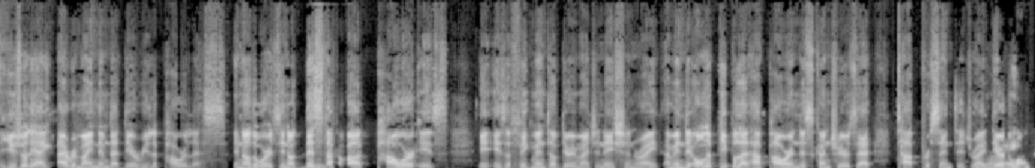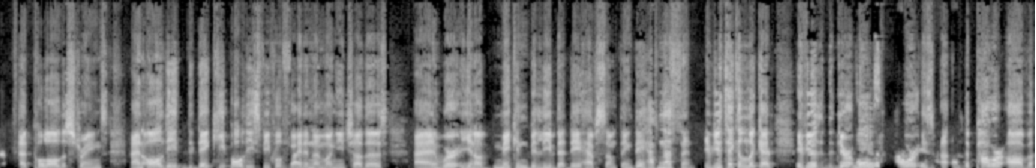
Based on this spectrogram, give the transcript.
Usually, I, I remind them that they're really powerless. In other words, you know, this mm. stuff about power is is a figment of their imagination, right? I mean, the only people that have power in this country is that top percentage, right? right. They're the ones that pull all the strings, and all the they keep all these people fighting among each others, and we're you know making believe that they have something. They have nothing. If you take a look at if you their yes. only power is uh, the power of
